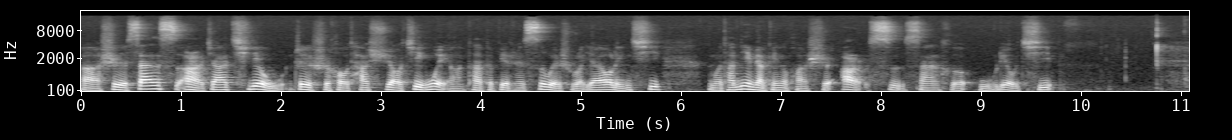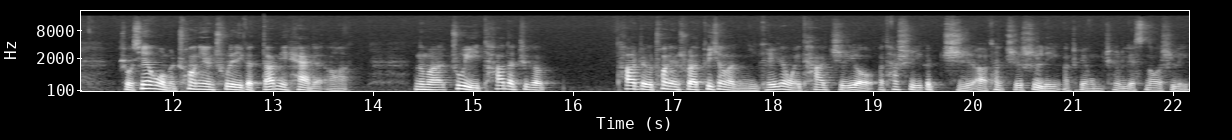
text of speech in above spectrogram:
啊，是三四二加七六五，这个时候它需要进位啊，它都变成四位数了，幺幺零七。那么它列表给你的话是二四三和五六七。首先我们创建出了一个 dummy head 啊，那么注意它的这个，它这个创建出来对象的，你可以认为它只有它是一个值啊，它值是零啊，这边我们称 list node 是零，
